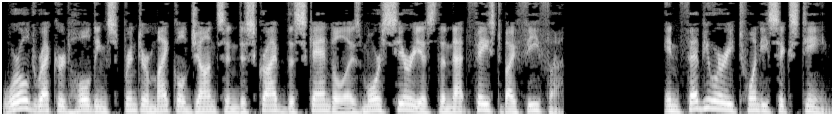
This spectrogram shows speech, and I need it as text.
World record-holding sprinter Michael Johnson described the scandal as more serious than that faced by FIFA. In February 2016,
